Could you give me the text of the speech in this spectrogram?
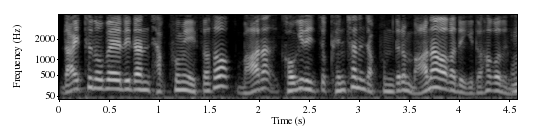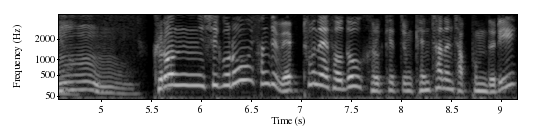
light novel이라는 작품에 있어서 만화 거기에 있죠 괜찮은 작품들은 만화화가 되기도 하거든요. 음, 음. 그런 식으로 현재 웹툰에서도 그렇게 좀 괜찮은 작품들이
